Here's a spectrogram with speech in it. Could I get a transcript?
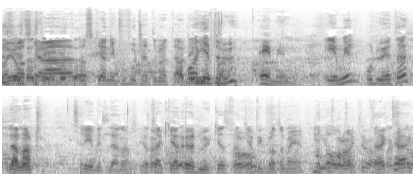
Och jag ska, då ska ni få fortsätta med detta. Ja, det Vad heter du? Emil. Emil. Och du heter? Lennart. Trevligt Lennart. Jag tackar ödmjukast för att Ja. jag fick prata med er. Tack, tack.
